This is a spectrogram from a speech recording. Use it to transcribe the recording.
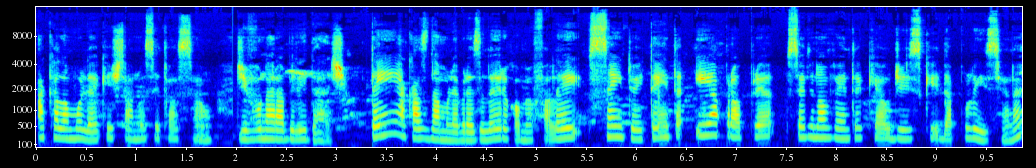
aquela mulher que está numa situação de vulnerabilidade. Tem a Casa da Mulher Brasileira, como eu falei, 180 e a própria 190, que é o DISC da polícia, né?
